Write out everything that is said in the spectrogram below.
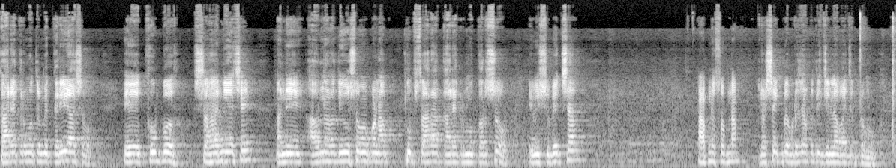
કાર્યક્રમો તમે કરી રહ્યા છો એ ખૂબ સહનીય છે અને આવનારા દિવસોમાં પણ આપ ખૂબ સારા કાર્યક્રમો કરશો એવી શુભેચ્છા. આપનું શુભ નામ? રસિકભાઈ પ્રજાપતિ જિલ્લા ભાજપ પ્રમુખ.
